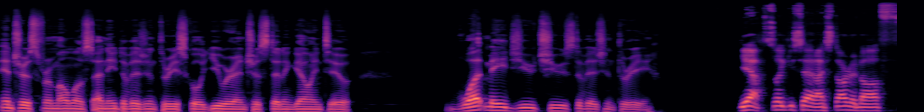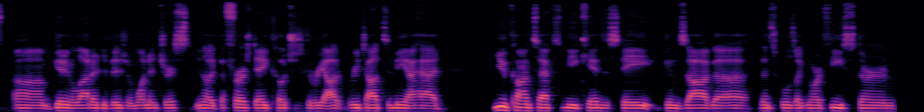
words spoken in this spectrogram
interest from almost any division three school you were interested in going to what made you choose division three Yeah, so like you said, I started off um, getting a lot of Division One interest. You know, like the first day, coaches could re- reach out to me. I had UConn text me, Kansas State, Gonzaga, then schools like Northeastern.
